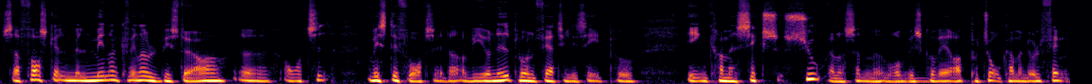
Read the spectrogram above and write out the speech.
Så forskellen mellem mænd og kvinder vil blive større øh, over tid, hvis det fortsætter. Og vi er jo nede på en fertilitet på 1,67 eller sådan noget, hvor vi skulle være op på 2,05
